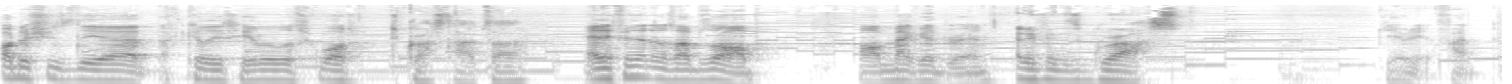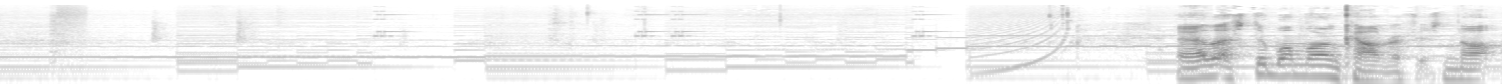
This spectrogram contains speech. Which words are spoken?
Oddish is the uh, Achilles heel of the squad. It's Grass types are. Anything that knows Absorb or Mega Drain, Anything that's grass. yeah, we need to find. Uh, let's do one more encounter. If it's not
